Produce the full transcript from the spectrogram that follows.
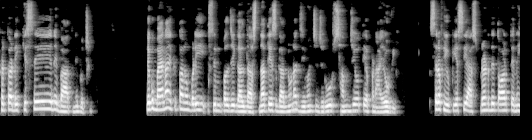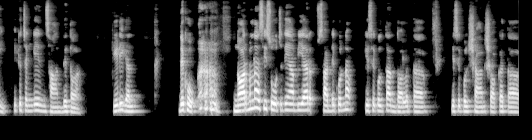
ਫਿਰ ਤੁਹਾਡੀ ਕਿਸੇ ਨੇ ਬਾਤ ਨਹੀਂ ਪੁੱਛਣੀ। ਦੇਖੋ, ਮੈਂ ਨਾ ਇੱਕ ਤੁਹਾਨੂੰ ਬੜੀ ਸਿੰਪਲ ਜੀ ਗੱਲ ਦੱਸਦਾ ਤੇ ਇਸ ਗੱਲ ਨੂੰ ਨਾ ਜੀਵਨ 'ਚ ਜ਼ਰੂਰ ਸਮਝਿਓ ਤੇ ਅਪਣਾਇਓ ਵੀ। ਸਿਰਫ ਯੂਪੀਐਸਸੀ ਐਸਪੀਰੈਂਟ ਦੇ ਤੌਰ ਤੇ ਨਹੀਂ, ਇੱਕ ਚੰਗੇ ਇਨਸਾਨ ਦੇ ਤੌਰ। ਕਿਹੜੀ ਗੱਲ? ਦੇਖੋ ਨਾਰਮਲ ਨਾ ਅਸੀਂ ਸੋਚਦੇ ਆਂ ਵੀ ਯਾਰ ਸਾਡੇ ਕੋਲ ਨਾ ਕਿਸੇ ਕੋਲ ਧਨ ਦੌਲਤ ਆ, ਕਿਸੇ ਕੋਲ ਸ਼ਾਨ ਸ਼ੌਕਤ ਆ,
